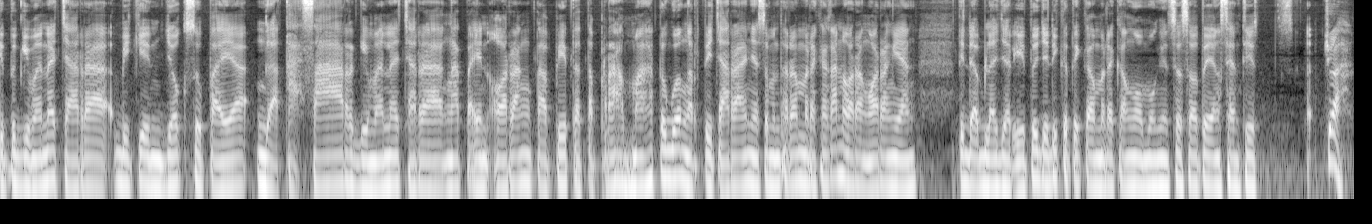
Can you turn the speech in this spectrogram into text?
gitu gimana cara bikin joke supaya nggak kasar gimana cara ngatain orang tapi tetap ramah tuh gua ngerti caranya. Sementara mereka kan orang-orang yang tidak belajar itu jadi ketika mereka ngomongin sesuatu yang sensitif cuah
